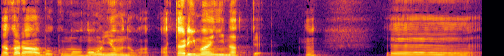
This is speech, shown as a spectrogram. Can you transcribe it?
だから僕も本を読むのが当たり前になって、ね。えー、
